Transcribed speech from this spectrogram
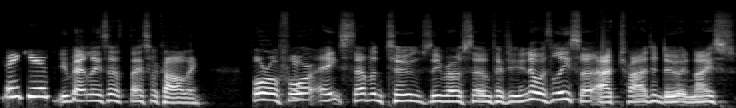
Thank you. You bet, Lisa. Thanks for calling. 404 872 0750. You know, with Lisa, I try to do a nice,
